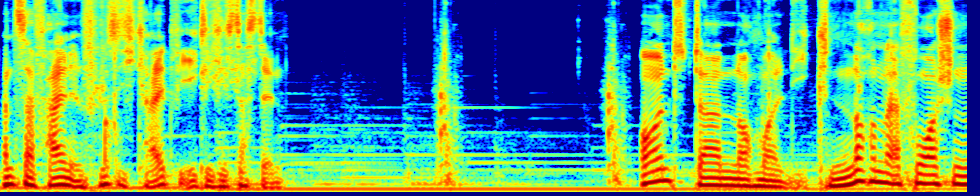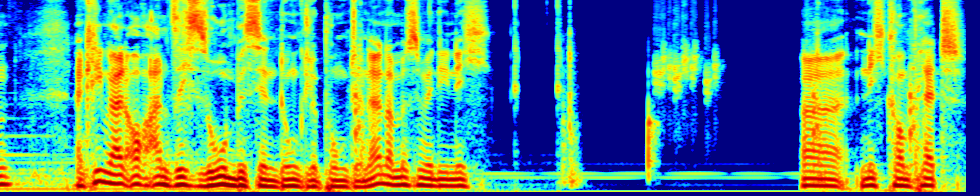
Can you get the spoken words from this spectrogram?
Kann zerfallen in Flüssigkeit. Wie eklig ist das denn? Und dann nochmal die Knochen erforschen. Dann kriegen wir halt auch an sich so ein bisschen dunkle Punkte, ne? Dann müssen wir die nicht äh, nicht komplett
